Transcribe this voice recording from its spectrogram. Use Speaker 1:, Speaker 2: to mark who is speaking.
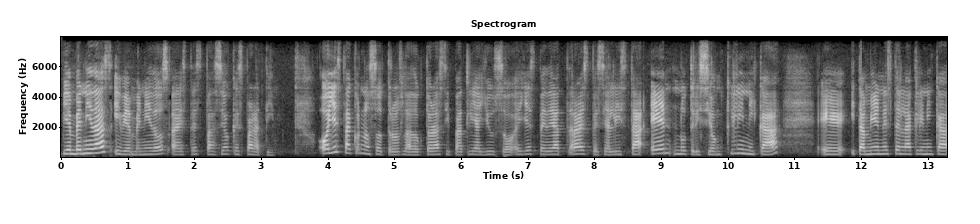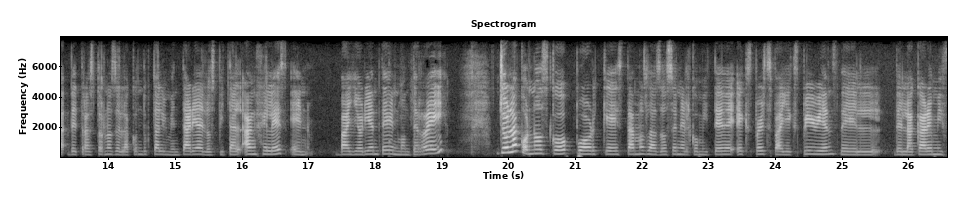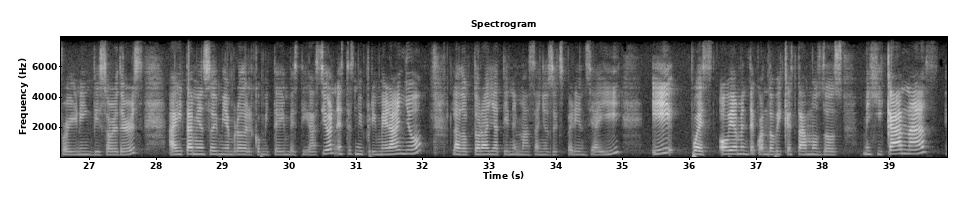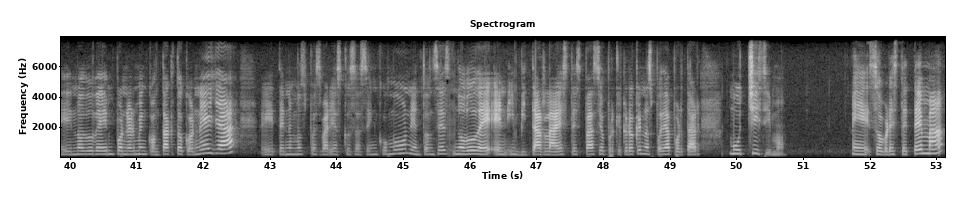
Speaker 1: Bienvenidas y bienvenidos a este espacio que es para ti. Hoy está con nosotros la doctora Cipatli Ayuso. Ella es pediatra especialista en nutrición clínica eh, y también está en la clínica de trastornos de la conducta alimentaria del Hospital Ángeles en Valle Oriente, en Monterrey. Yo la conozco porque estamos las dos en el comité de Experts by Experience del, de la Academy for Eating Disorders. Ahí también soy miembro del comité de investigación. Este es mi primer año. La doctora ya tiene más años de experiencia ahí. Y pues obviamente cuando vi que estábamos dos mexicanas, eh, no dudé en ponerme en contacto con ella eh, tenemos pues varias cosas en común, entonces no dudé en invitarla a este espacio porque creo que nos puede aportar muchísimo eh, sobre este tema.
